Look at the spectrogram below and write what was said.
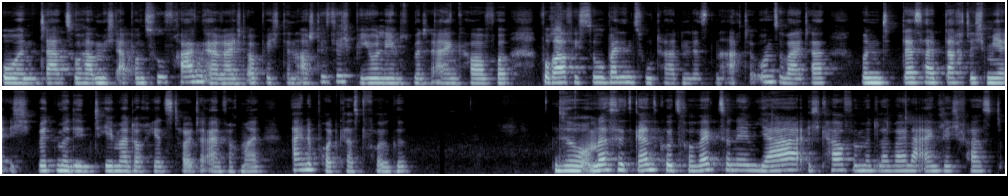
und dazu haben mich ab und zu Fragen erreicht, ob ich denn ausschließlich Bio-Lebensmittel einkaufe, worauf ich so bei den Zutatenlisten achte und so weiter. Und deshalb dachte ich mir, ich widme dem Thema doch jetzt heute einfach mal eine Podcast-Folge. So, um das jetzt ganz kurz vorwegzunehmen, ja, ich kaufe mittlerweile eigentlich fast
